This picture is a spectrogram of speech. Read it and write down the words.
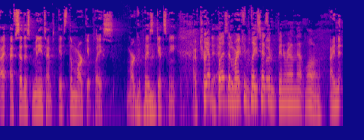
I, I've said this many times. It's the marketplace. Marketplace gets me. I've tried. Mm-hmm. Yeah, to but the marketplace hasn't been around that long. I kn-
